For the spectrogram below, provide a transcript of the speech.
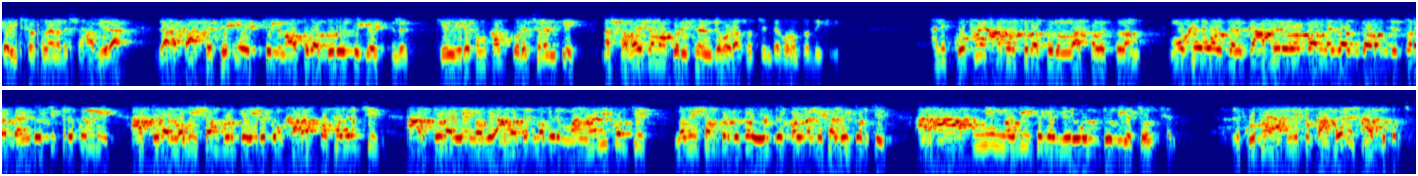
করিমের সাহাবিরা, যারা কাছে থেকে এসেছিলেন অথবা দূরে থেকে এসেছিলেন, কেউ এরকম কাজ করেছিলেন কি? না সবাই জমা করেছিলেন জোহর? আসর চিন্তা করুন তো দেখি। তাহলে কোথায় আদর্শ রাসুল্লাহ সাল্লাম মুখে বলছেন, কাফের ব্যাপার মেজাজ গরম যে তোরা ব্যঙ্গ চিত্র করলি, আর তোরা নবী সম্পর্কে এইরকম খারাপ কথা বলছিস, আর তোরা এই নবী, আমাদের নবীর মানহানি করছিস, নবী সম্পর্কে তো উল্টো পাল্লা লেখালেখি করছিস, আর আপনি নবী থেকে বীর উল্টো দিকে চলছেন। কোথায়? আপনি তো কাফের সাহায্য করছেন।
